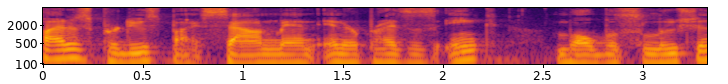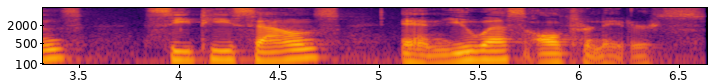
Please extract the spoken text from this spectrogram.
Amplified is produced by Soundman Enterprises Inc., Mobile Solutions, CT Sounds, and US Alternators.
